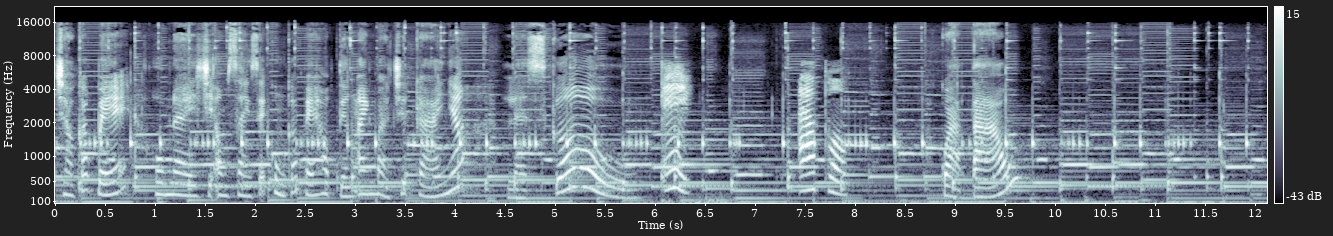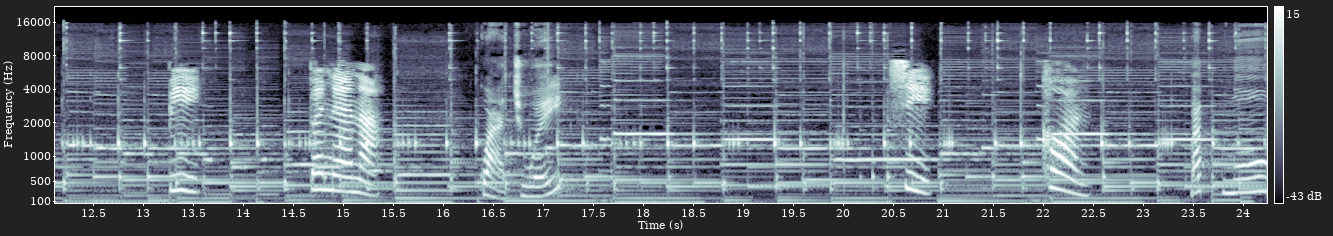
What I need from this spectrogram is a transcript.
Chào các bé, hôm nay chị Ong Xanh sẽ cùng các bé học tiếng Anh bằng chữ cái nhé Let's go A. Apple. Quả táo B. Banana. Quả chuối C. Corn. Bắp ngô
